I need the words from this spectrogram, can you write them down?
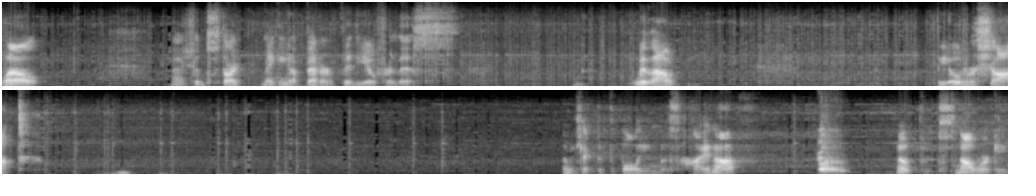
Well, I should start making a better video for this without the overshot. Let me check that the volume was high enough. Nope, it's not working.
